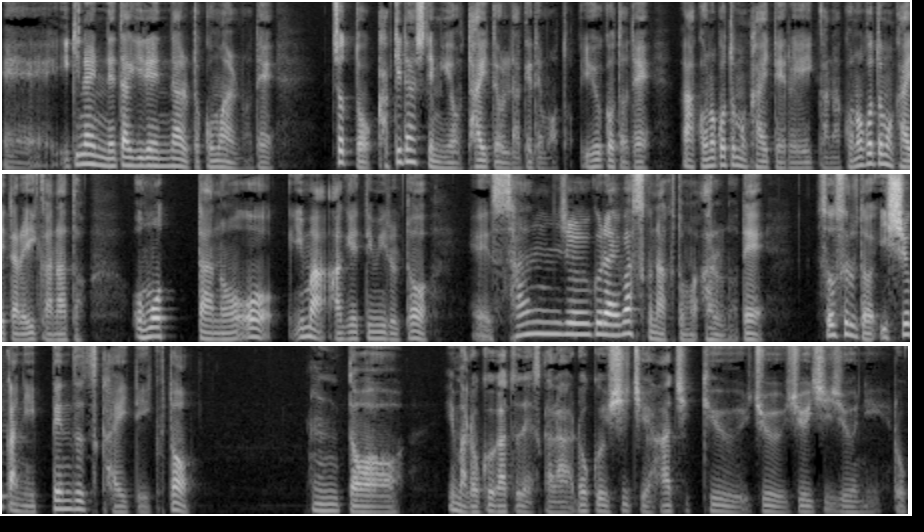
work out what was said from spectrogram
えー、いきなりネタ切れになると困るので、ちょっと書き出してみようタイトルだけでもということで、あ、このことも書いてらいいかな、このことも書いたらいいかなと思ってたのを今上げてみると、え、30ぐらいは少なくともあるので、そうすると1週間に1編ずつ書いていくと、うんと、今6月ですから、6、7、8、9、10、11、12、6、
